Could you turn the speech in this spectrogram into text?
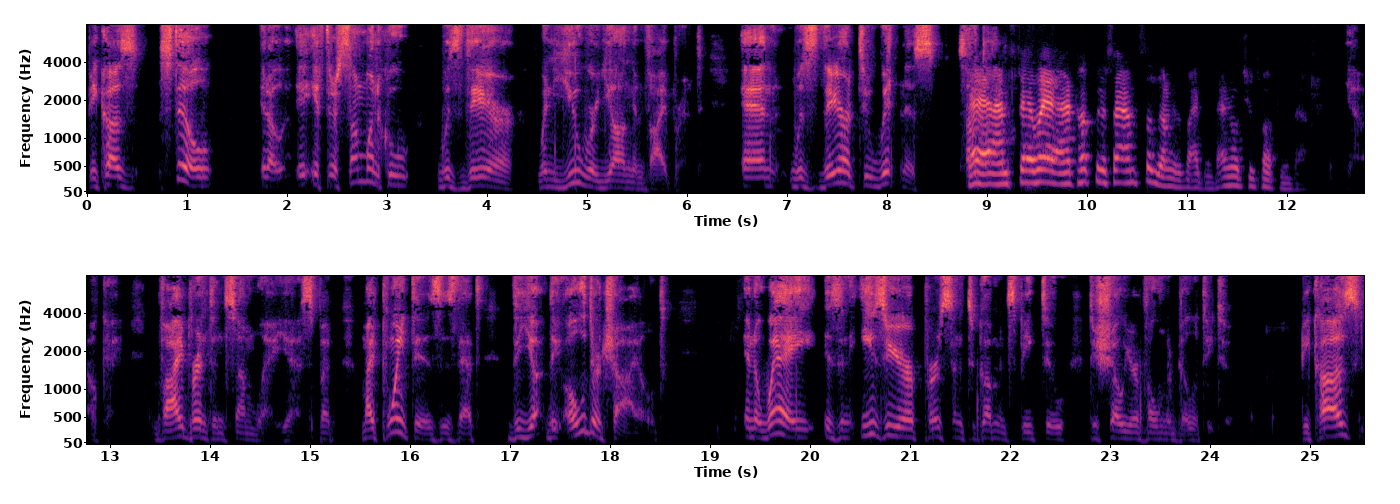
because still, you know, if there's someone who was there when you were young and vibrant and was there to witness Hey, I'm still wait, I talk to I'm still young and vibrant. I know what you're talking about. Yeah, okay. Vibrant in some way, yes. But my point is, is that the the older child, in a way, is an easier person to come and speak to to show your vulnerability to, because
